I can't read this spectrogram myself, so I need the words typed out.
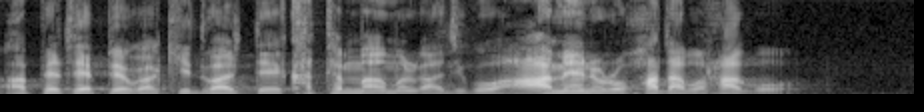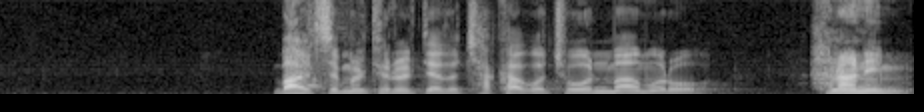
앞에 대표가 기도할 때 같은 마음을 가지고 아멘으로 화답을 하고 말씀을 들을 때도 착하고 좋은 마음으로 하나님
